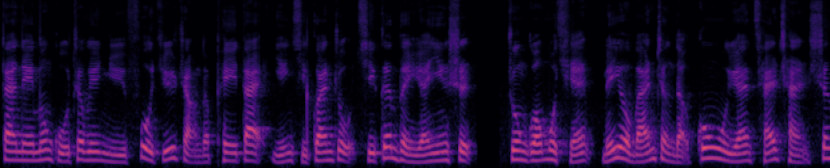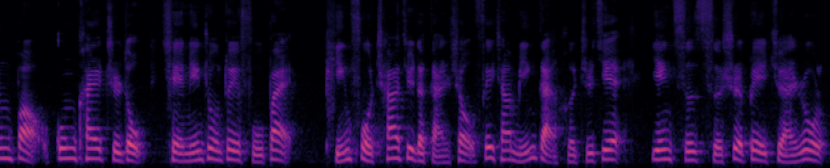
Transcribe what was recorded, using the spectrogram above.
但内蒙古这位女副局长的佩戴引起关注，其根本原因是中国目前没有完整的公务员财产申报公开制度，且民众对腐败、贫富差距的感受非常敏感和直接，因此此事被卷入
